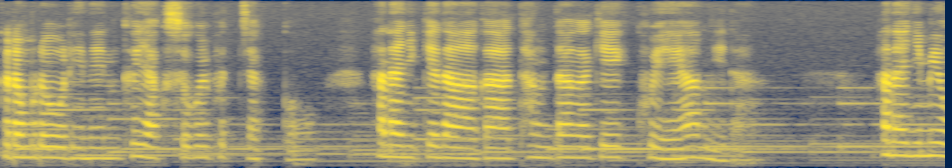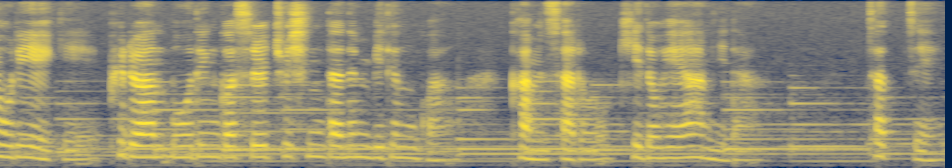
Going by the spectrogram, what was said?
그러므로 우리는 그 약속을 붙잡고 하나님께 나아가 당당하게 구해야 합니다. 하나님이 우리에게 필요한 모든 것을 주신다는 믿음과 감사로 기도해야 합니다. 첫째,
